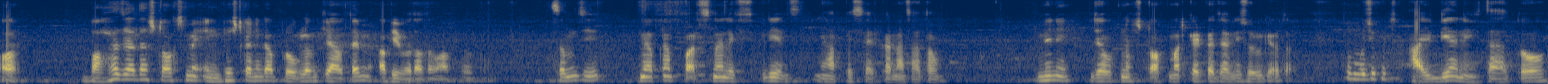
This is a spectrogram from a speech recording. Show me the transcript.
और बहुत ज़्यादा स्टॉक्स में इन्वेस्ट करने का प्रॉब्लम क्या होता है, मैं अभी बताता हूँ आप लोगों को समझिए, मैं अपना पर्सनल एक्सपीरियंस यहाँ पे शेयर करना चाहता हूँ। मैंने जब अपना स्टॉक मार्केट का जर्नी शुरू किया था तो मुझे कुछ आइडिया नहीं था तो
